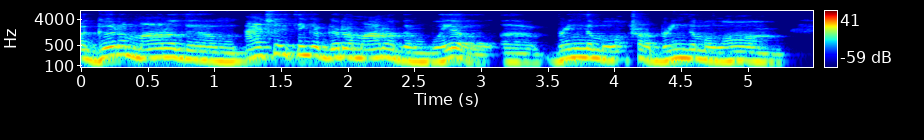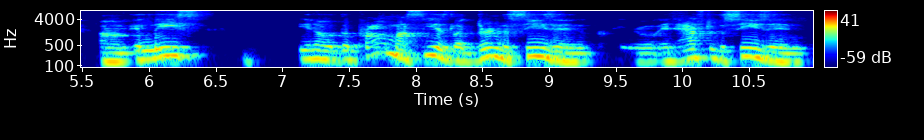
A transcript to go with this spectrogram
a good amount of them, I actually think a good amount of them will uh, bring them, try to bring them along. Um, at least, you know, the problem I see is like during the season, you know, and after the season,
